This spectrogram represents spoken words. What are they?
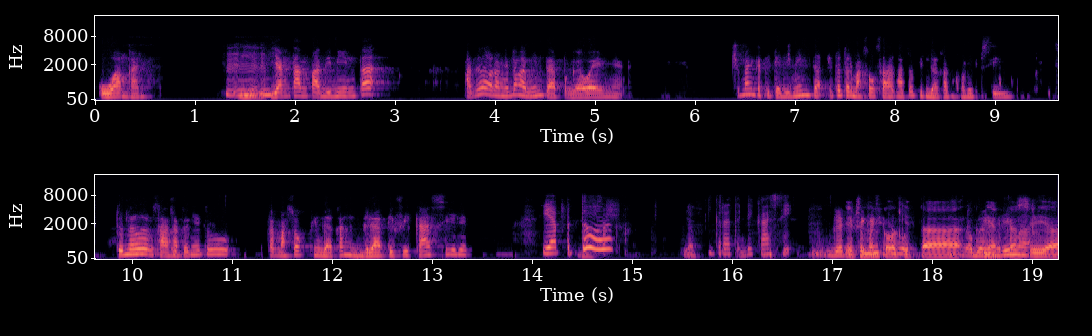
uang kan, Mm-mm. yang tanpa diminta, padahal orang itu nggak minta pegawainya. Cuman ketika diminta, itu termasuk salah satu tindakan korupsi. Itu tuh salah satunya itu termasuk tindakan gratifikasi. Rit. Iya, betul. Yap. Gratifikasi. Ya Gratifikasi cuman kalau kita niat kasih ya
